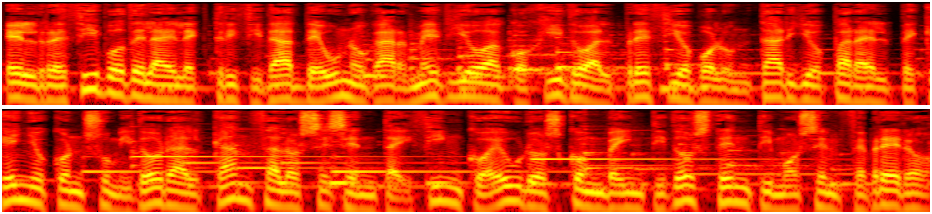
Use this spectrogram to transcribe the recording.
El recibo de la electricidad de un hogar medio acogido al precio voluntario para el pequeño consumidor alcanza los 65 euros con 22 céntimos en febrero,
